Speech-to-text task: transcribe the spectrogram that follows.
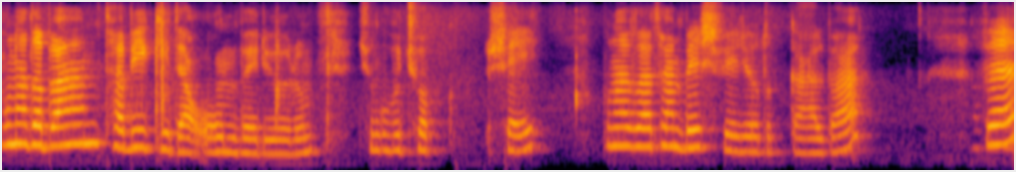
Buna da ben tabii ki de 10 veriyorum. Çünkü bu çok şey. Buna zaten 5 veriyorduk galiba. Ve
